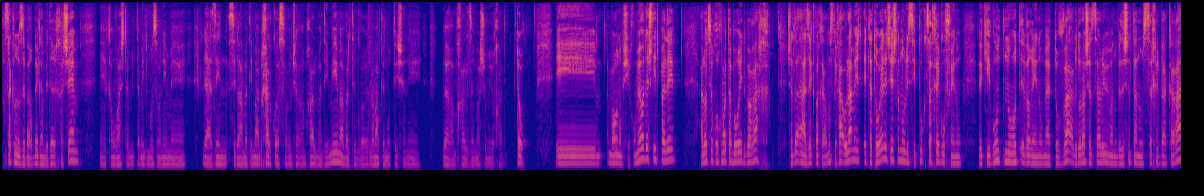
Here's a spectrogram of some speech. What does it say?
עסקנו בזה בהרבה גם בדרך השם, אה, כמובן שאתם תמיד מוזמנים אה, להאזין סדרה מדהימה, בכלל כל הספרים של הרמח"ל מדהימים, אבל אתם כבר למדתם אותי שאני והרמח"ל זה משהו מיוחד. טוב, אה, בואו נמשיך. ומאוד יש להתפלא על עוצם חוכמת הבורא יתברך. שאתה, אה, זה כבר קראנו, סליחה. אולם את התועלת שיש לנו לסיפוק צרכי גופנו וכיוון תנועות איברינו מהטובה הגדולה שעשה אלוהים עמנו בזה שנתנו שכל והכרה,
